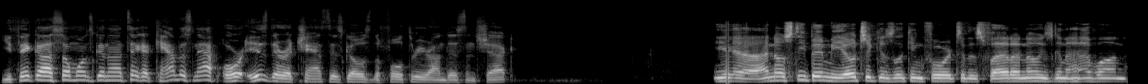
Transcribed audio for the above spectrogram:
you think uh, someone's going to take a canvas nap, or is there a chance this goes the full three round distance, Shaq? Yeah, I know Stipe Miocic is looking forward to this fight. I know he's going to have on,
